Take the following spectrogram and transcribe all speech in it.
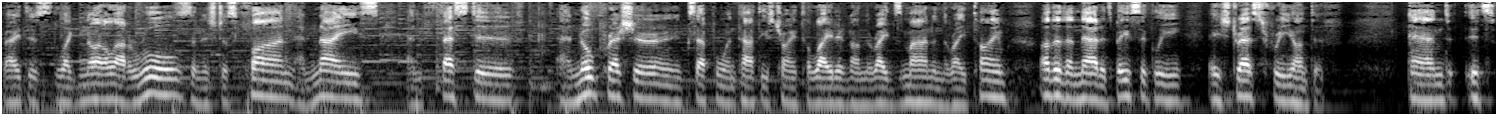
Right? There's like not a lot of rules, and it's just fun and nice and festive and no pressure except for when Tati's trying to light it on the right zman and the right time. Other than that, it's basically a stress-free yontif. And it's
